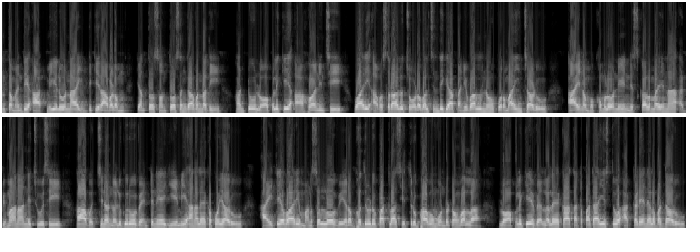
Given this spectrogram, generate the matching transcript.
ఇంతమంది ఆత్మీయులు నా ఇంటికి రావడం ఎంతో సంతోషంగా ఉన్నది. అంటూ లోపలికి ఆహ్వానించి వారి అవసరాలు చూడవలసిందిగా పనివాళ్ళను పురమాయించాడు. ఆయన ముఖంలోని నిష్కలమైన అభిమానాన్ని చూసి ఆ వచ్చిన నలుగురు వెంటనే ఏమీ అనలేకపోయారు. అయితే వారి మనసుల్లో వీరభద్రుడు పట్ల శత్రుభావం ఉండటం వల్ల లోపలికి వెళ్ళలేక తటపటాయిస్తూ అక్కడే నిలబడ్డారు.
